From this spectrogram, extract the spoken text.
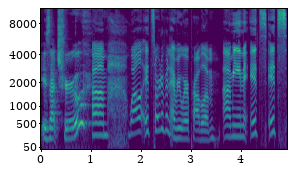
Is that true? Um, well, it's sort of an everywhere problem. I mean, it's it's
